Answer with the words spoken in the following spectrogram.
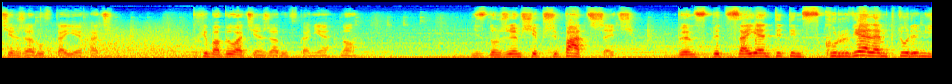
ciężarówka jechać. To chyba była ciężarówka, nie? No. Nie zdążyłem się przypatrzeć. Byłem zbyt zajęty tym skurwielem, który mi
